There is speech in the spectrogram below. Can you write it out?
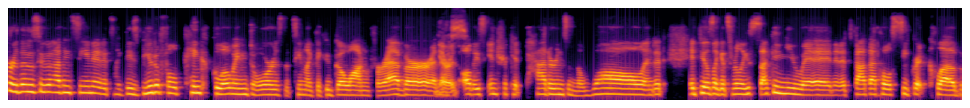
for those who haven't seen it, it's like these beautiful pink glowing doors that seem like they could go on forever. And yes. there's all these intricate patterns in the wall. And it it feels like it's really sucking you in. And it's got that whole secret club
